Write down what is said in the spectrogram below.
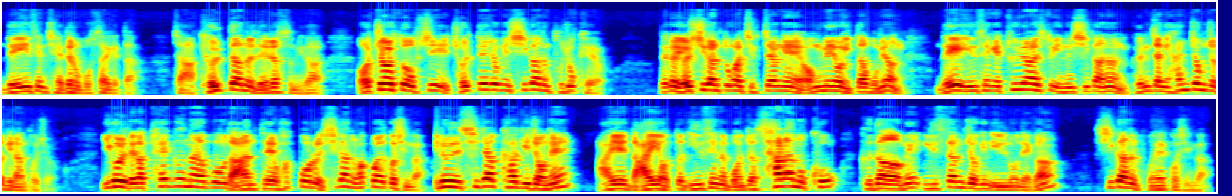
내 인생 제대로 못 살겠다. 자, 결단을 내렸습니다. 어쩔 수 없이 절대적인 시간은 부족해요. 내가 10시간 동안 직장에 얽매여 있다 보면 내 인생에 투여할 수 있는 시간은 굉장히 한정적이란 거죠. 이걸 내가 퇴근하고 나한테 확보를, 시간을 확보할 것인가? 일을 시작하기 전에 아예 나의 어떤 인생을 먼저 살아놓고 그 다음에 일상적인 일로 내가 시간을 보낼 것인가?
